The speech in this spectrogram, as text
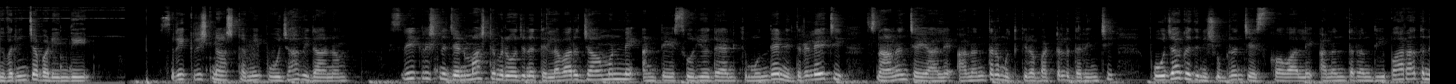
వివరించబడింది. శ్రీకృష్ణాష్టమి పూజా విధానం. శ్రీకృష్ణ జన్మాష్టమి రోజున తెల్లవారుజామున్నే అంటే సూర్యోదయానికి ముందే నిద్రలేచి స్నానం చేయాలి. అనంతరం ఉతికిన బట్టలు ధరించి పూజా గదిని శుభ్రం చేసుకోవాలి. అనంతరం దీపారాధన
